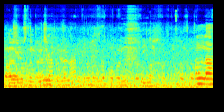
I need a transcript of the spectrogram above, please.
পাহাড়ে অবস্থান করছি আল্লাহ আল্লাহ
